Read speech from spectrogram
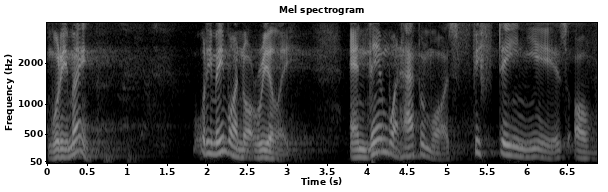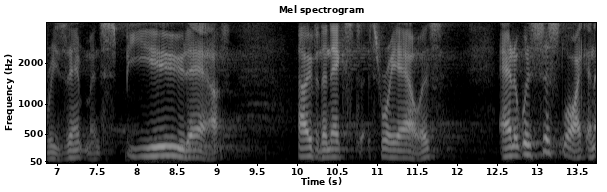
What do you mean? What do you mean by not really? And then what happened was 15 years of resentment spewed out over the next three hours. And it was just like an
